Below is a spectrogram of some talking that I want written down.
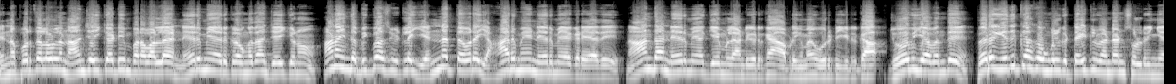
என்ன பொறுத்தளவுல நான் ஜெயிக்காட்டியும் பரவாயில்ல நேர்மையா இருக்கிறவங்க தான் ஜெயிக்கணும். ஆனா இந்த பிக் பாஸ் வீட்டுல என்ன தவிர யாருமே நேர்மையா கிடையாது. நான் தான் நேர்மையா கேம் விளையாண்டுட்டு இருக்கேன் அப்படிங்கிற மாதிரி உருட்டிக்கிட்டு இருக்கா. ஜோவியா வந்து பிறகு எதுக்காக உங்களுக்கு டைட்டில் வேண்டாம்னு சொல்றீங்க?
